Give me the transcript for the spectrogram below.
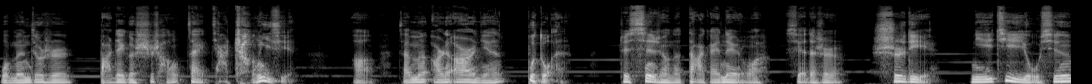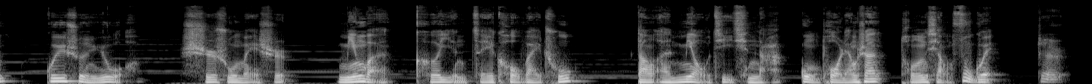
我们就是把这个时长再加长一些，啊，咱们二零二二年不短。这信上的大概内容啊，写的是：师弟，你既有心归顺于我，实属美事。明晚可引贼寇外出，当按妙计擒拿，共破梁山，同享富贵。这是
